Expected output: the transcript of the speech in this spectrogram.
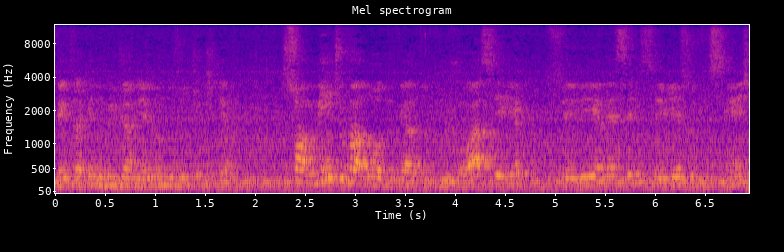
feitas aqui no Rio de Janeiro nos últimos tempos. Somente o valor do viaduto do Joá seria seria, seria suficiente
